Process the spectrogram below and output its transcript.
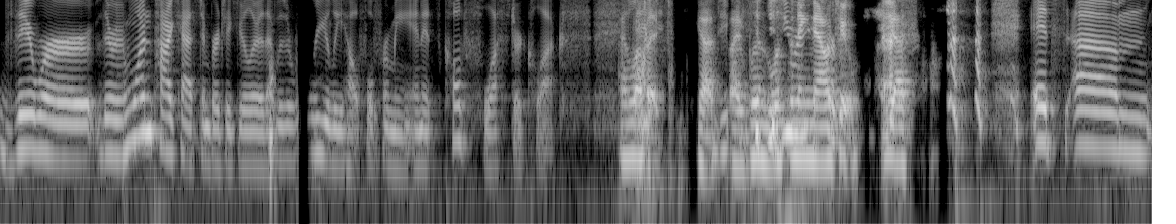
there were there was one podcast in particular that was really helpful for me, and it's called Fluster Flusterclux. I love it. Yes, you- I've been listening now too. Yes. it's um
